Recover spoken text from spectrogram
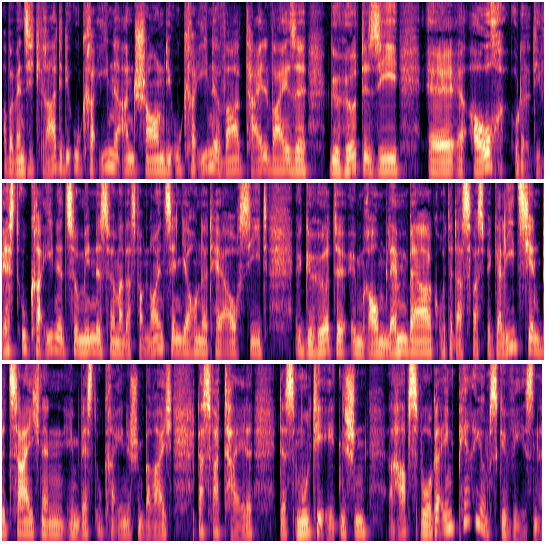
aber wenn Sie sich gerade die Ukraine anschauen, die Ukraine war teilweise, gehörte sie äh, auch, oder die Westukraine zumindest, wenn man das vom 19. Jahrhundert her auch sieht, äh, gehörte im Raum Lemberg oder das, was wir Galizien bezeichnen, im westukrainischen Bereich, das war Teil des multiethnischen Habsburger Imperiums gewesen.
